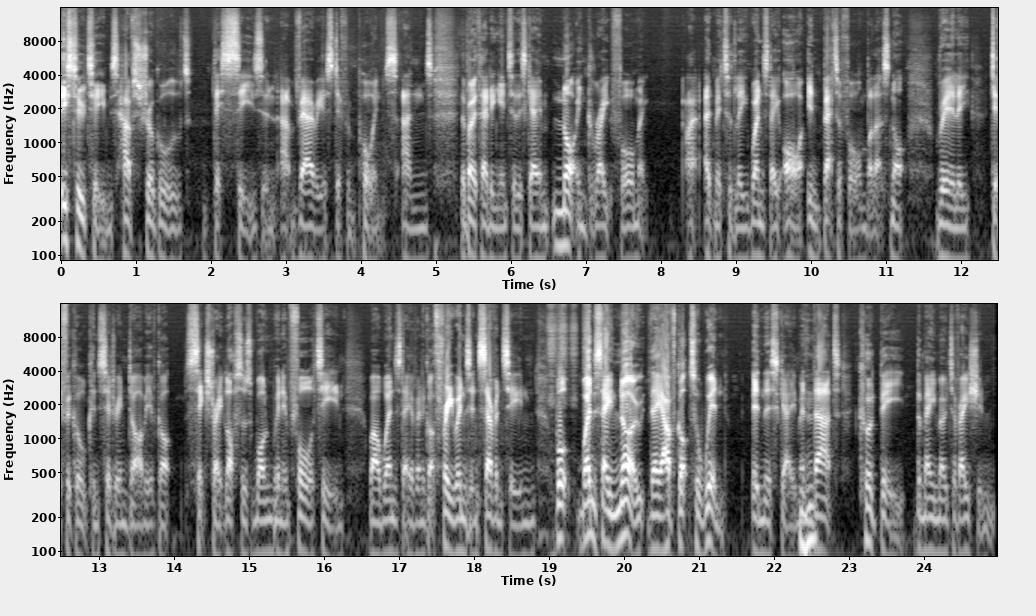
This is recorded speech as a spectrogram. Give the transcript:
these two teams have struggled this season at various different points and they're both heading into this game not in great form admittedly Wednesday are in better form but that's not really difficult considering Derby have got six straight losses one win in 14 while Wednesday have only got three wins in 17 but Wednesday know they have got to win in this game, and mm-hmm. that could be the main motivation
